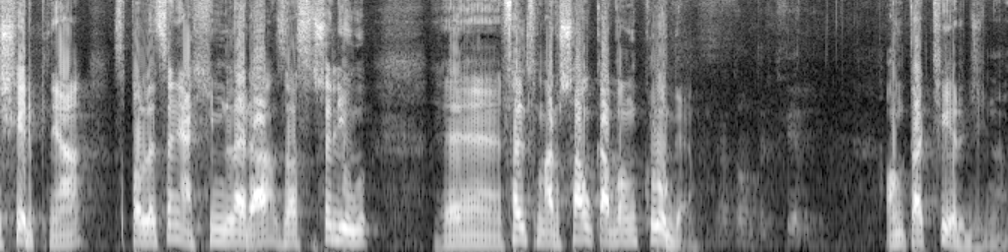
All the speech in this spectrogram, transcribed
sierpnia z polecenia Himmlera zastrzelił e, feldmarszałka von Kluge. No to on tak twierdzi. On tak twierdzi. No,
